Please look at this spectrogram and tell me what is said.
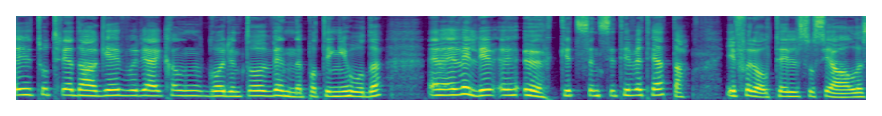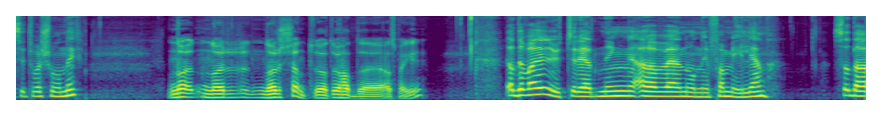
i to-tre dager hvor jeg kan gå rundt og vende på ting i hodet. Eh, veldig eh, øket sensitivitet da, i forhold til sosiale situasjoner. Når, når, når skjønte du at du hadde asperger? Ja, det var en utredning av noen i familien. Så da,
